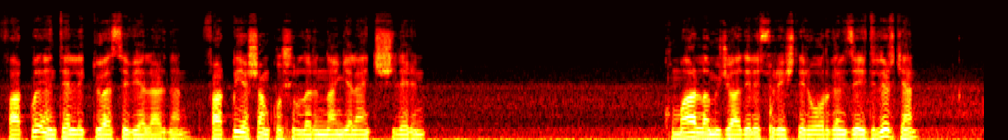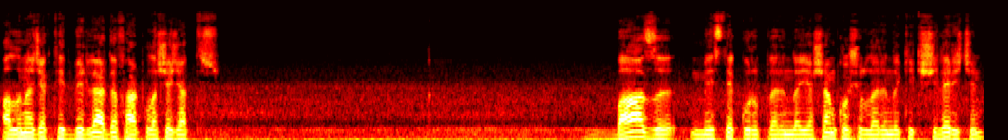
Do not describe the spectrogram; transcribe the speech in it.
farklı entelektüel seviyelerden, farklı yaşam koşullarından gelen kişilerin kumarla mücadele süreçleri organize edilirken alınacak tedbirler de farklılaşacaktır. Bazı meslek gruplarında yaşam koşullarındaki kişiler için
